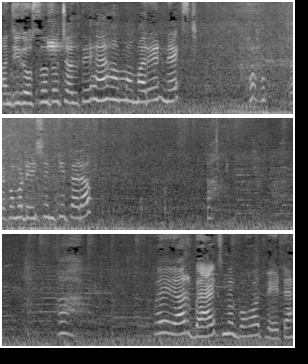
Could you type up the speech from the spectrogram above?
हाँ जी दोस्तों तो चलते हैं हम हमारे नेक्स्ट एकोमोडेशन की तरफ़। अरे यार बैग्स में बहुत वेट है।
